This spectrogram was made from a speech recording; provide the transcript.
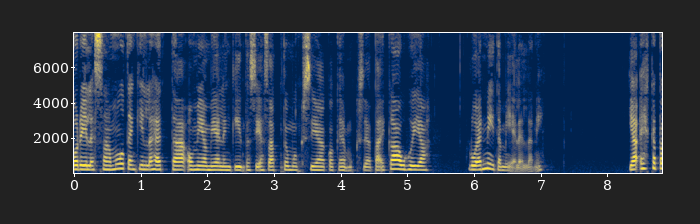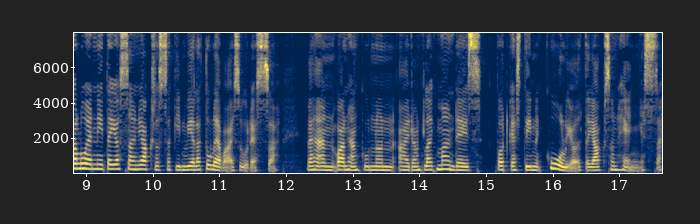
Podille saa muutenkin lähettää omia mielenkiintoisia sattumuksia, kokemuksia tai kauhuja. Luen niitä mielelläni. Ja ehkäpä luen niitä jossain jaksossakin vielä tulevaisuudessa, vähän vanhan kunnon I Don't Like Mondays podcastin kuulijoilta jakson hengessä.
